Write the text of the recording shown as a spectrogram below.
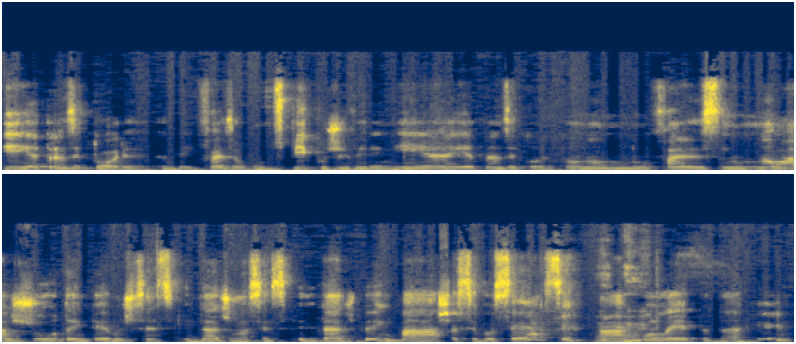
e é transitória também, faz alguns picos de viremia e é transitória. Então não, não faz, não, não ajuda em termos de sensibilidade, uma sensibilidade bem baixa. Se você acertar a coleta naquele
